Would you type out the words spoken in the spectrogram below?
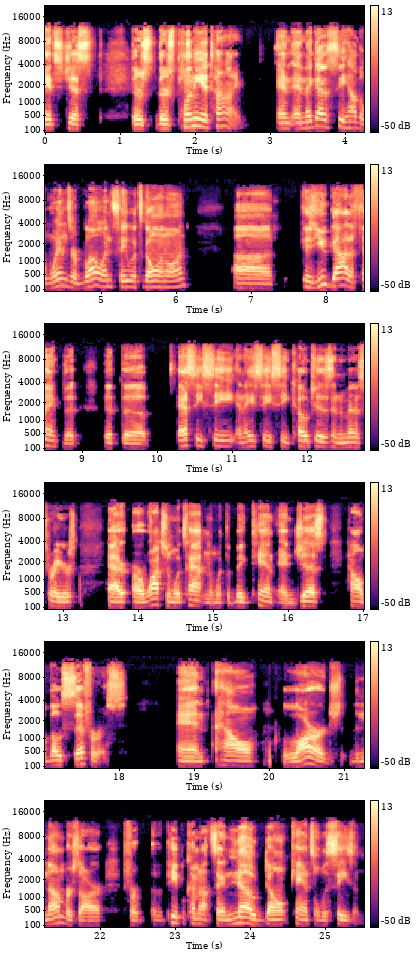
It's just there's there's plenty of time, and and they got to see how the winds are blowing, see what's going on, because uh, you got to think that that the SEC and ACC coaches and administrators are, are watching what's happening with the Big Ten and just how vociferous and how large the numbers are for people coming out saying no don't cancel the season.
